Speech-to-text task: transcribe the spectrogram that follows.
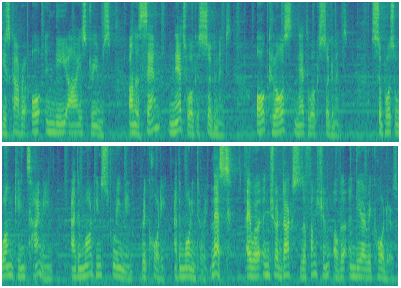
discover all NDI streams on the same network segment or closed network segment, supports one-key timing and multi-screening recording and monitoring. Next, I will introduce the function of the NDI recorders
